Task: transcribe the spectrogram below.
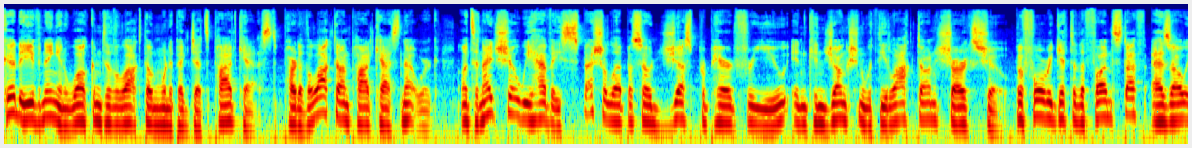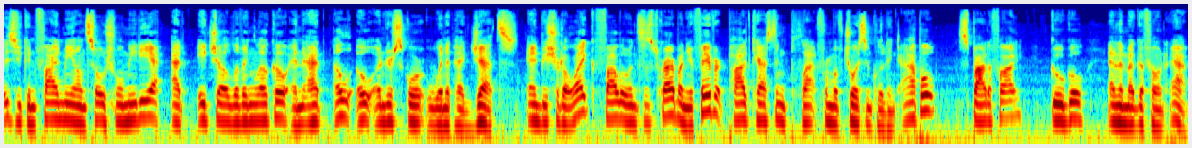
Good evening and welcome to the Locked On Winnipeg Jets podcast, part of the Locked On Podcast Network. On tonight's show, we have a special episode just prepared for you in conjunction with the Locked On Sharks show. Before we get to the fun stuff, as always, you can find me on social media at HL Living Loco and at LO underscore Winnipeg Jets. And be sure to like, follow, and subscribe on your favorite podcasting platform of choice, including Apple, Spotify, Google, and the Megaphone app.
